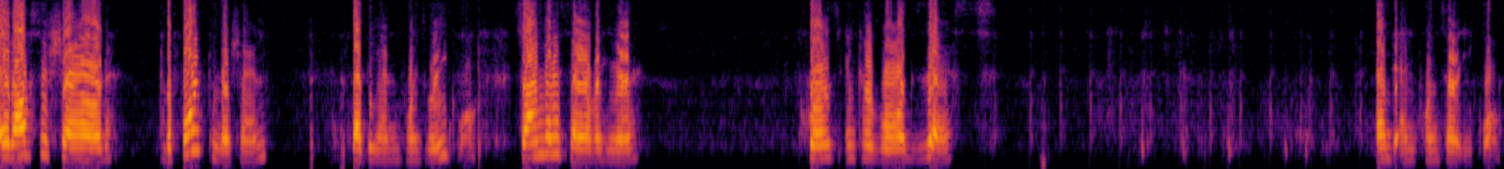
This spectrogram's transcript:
it also showed the fourth condition that the endpoints were equal. So I'm going to say over here, closed interval exists, and endpoints are equal.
